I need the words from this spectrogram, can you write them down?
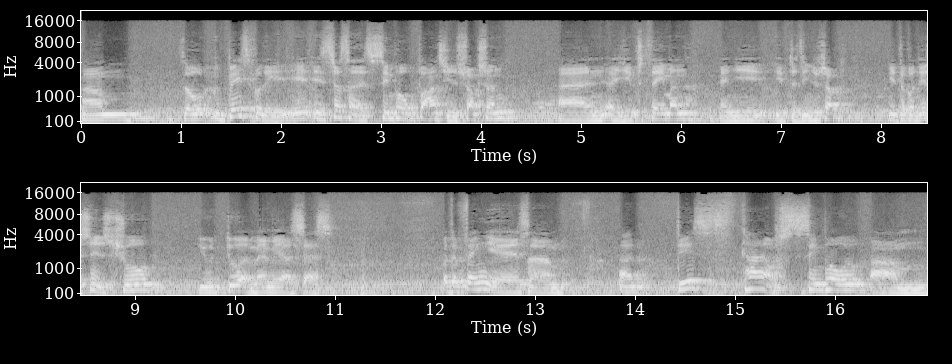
Um, so basically, it's just a simple branch instruction and a if statement, and if the instruct, if the condition is true, you do a memory access. But the thing is, um, uh, this kind of simple um,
